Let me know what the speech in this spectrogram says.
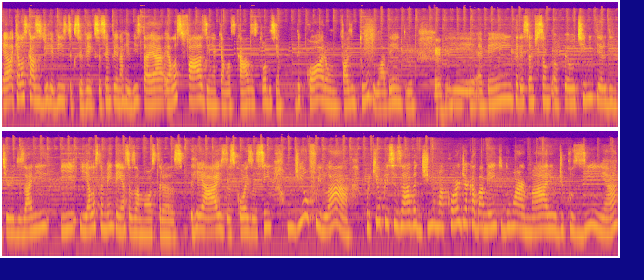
É, aquelas casas de revista que você vê, que você sempre vê na revista, é, elas fazem aquelas casas todas assim, decoram, fazem tudo lá dentro. Uhum. E é bem interessante, são o, o time inteiro de interior design e, e, e elas também têm essas amostras reais das coisas assim. Um dia eu fui lá porque eu precisava de uma cor de acabamento de um armário de cozinha,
